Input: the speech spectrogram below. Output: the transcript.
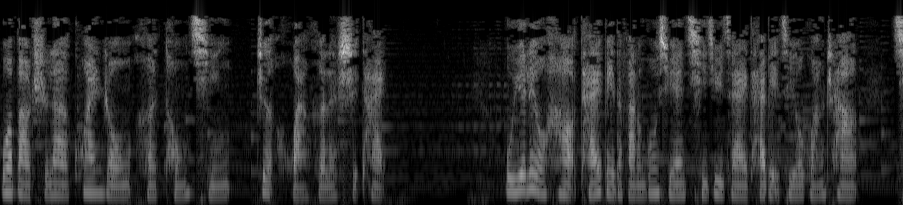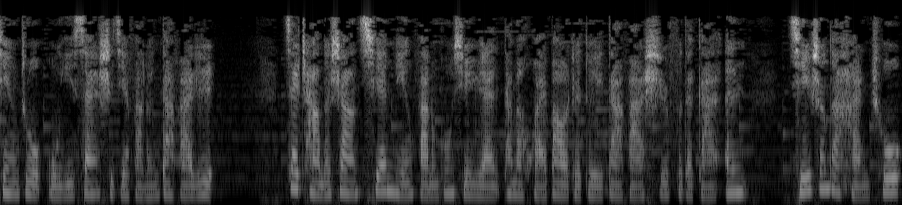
我保持了宽容和同情，这缓和了事态。五月六号，台北的法轮功学员齐聚在台北自由广场，庆祝五一三世界法轮大法日。在场的上千名法轮功学员，他们怀抱着对大法师父的感恩，齐声的喊出：“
